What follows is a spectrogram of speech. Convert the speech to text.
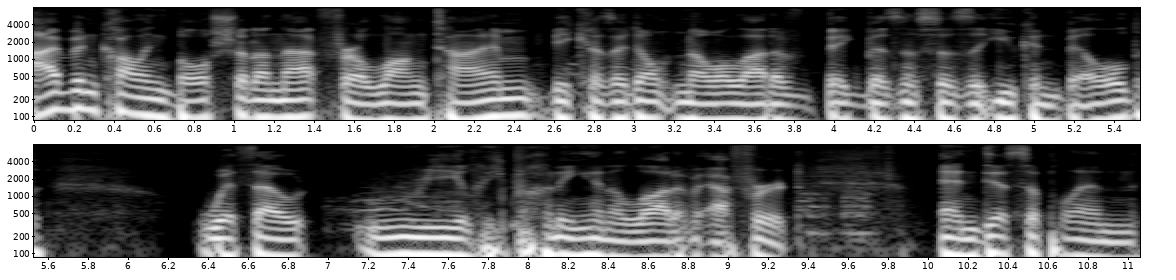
i've been calling bullshit on that for a long time because i don't know a lot of big businesses that you can build without really putting in a lot of effort and discipline.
